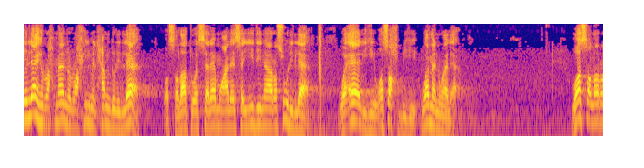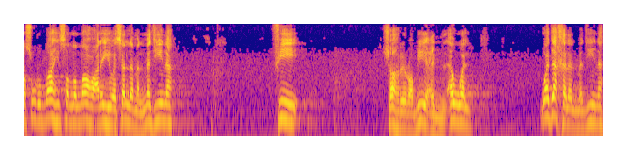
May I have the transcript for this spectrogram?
بسم الله الرحمن الرحيم الحمد لله والصلاة والسلام على سيدنا رسول الله وآله وصحبه ومن والاه. وصل رسول الله صلى الله عليه وسلم المدينة في شهر ربيع الأول ودخل المدينة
